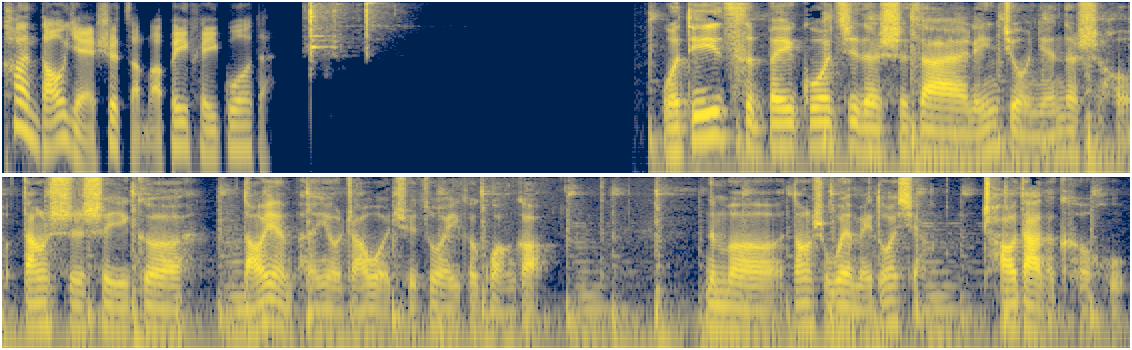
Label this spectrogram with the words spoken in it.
看导演是怎么背黑锅的。我第一次背锅记得是在零九年的时候，当时是一个导演朋友找我去做一个广告，那么当时我也没多想，超大的客户，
